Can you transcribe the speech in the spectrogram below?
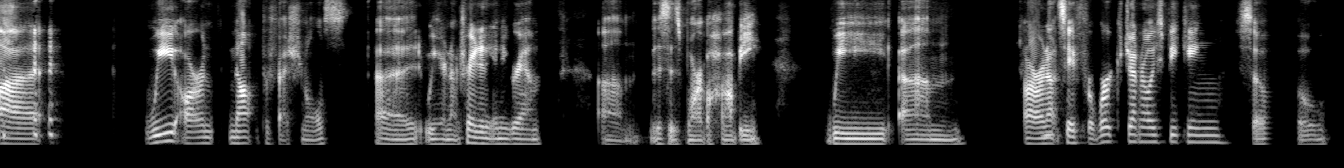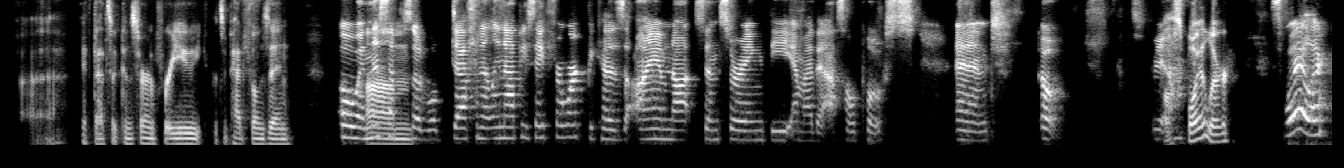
Uh, we are not professionals. Uh, we are not trained in the Enneagram. Um, this is more of a hobby. We um, are not safe for work, generally speaking. So, uh, if that's a concern for you, you can put some headphones in. oh, and this um, episode will definitely not be safe for work because I am not censoring the "Am I the asshole?" posts. And oh, yeah, Well, spoiler. spoiler.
